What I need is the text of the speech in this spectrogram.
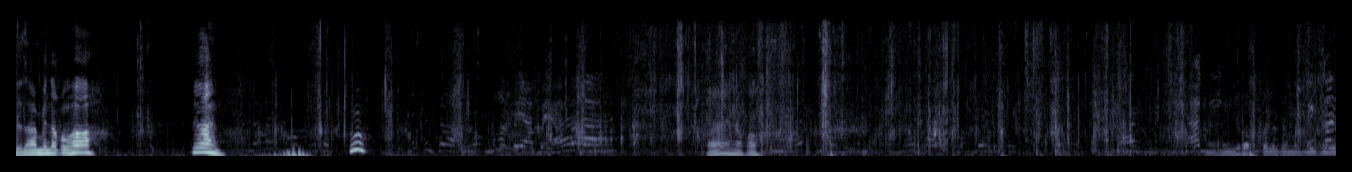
Yan namin nakuha. Yan. Huh. Ay, nako. Mahirap talaga mag-aerial.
